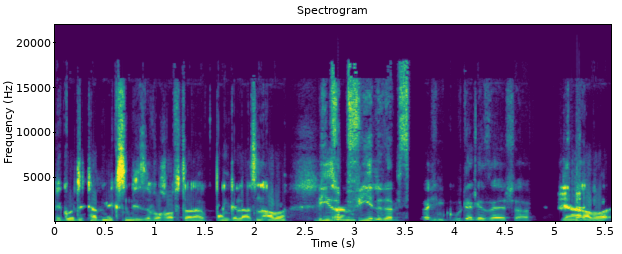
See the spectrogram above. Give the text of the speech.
ja gut, ich habe Mixen diese Woche auf der Bank gelassen, aber. Wie so ähm, viele, da bist du in guter Gesellschaft. Ja, aber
